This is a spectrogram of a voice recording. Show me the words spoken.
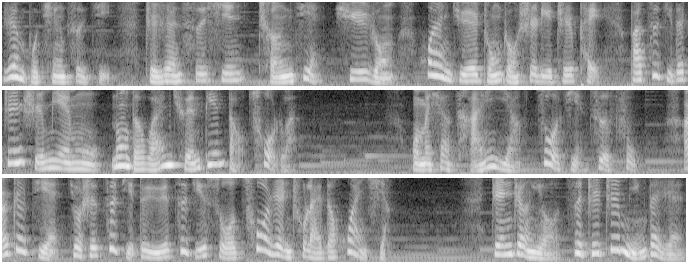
认不清自己，只认私心、成见、虚荣、幻觉种种势力支配，把自己的真实面目弄得完全颠倒错乱。我们像蚕一样作茧自缚，而这茧就是自己对于自己所错认出来的幻想。真正有自知之明的人，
